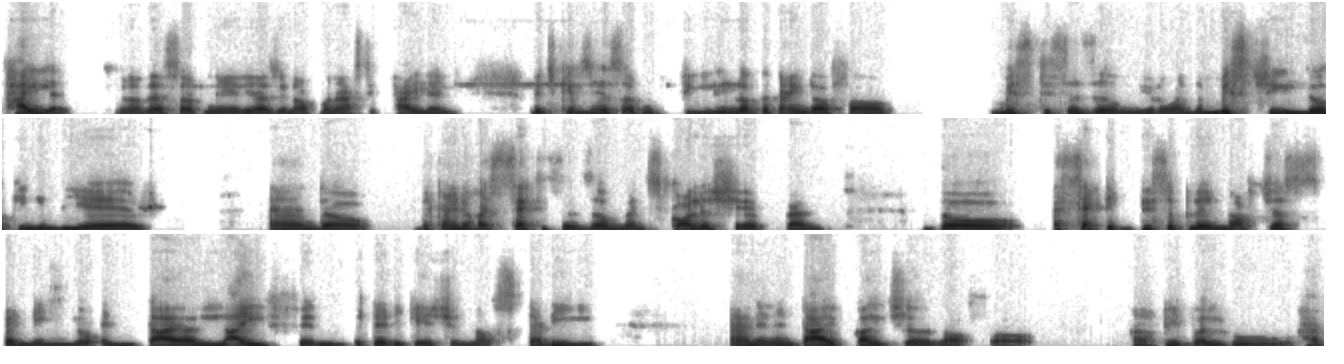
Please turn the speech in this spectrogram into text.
Thailand. You know, there are certain areas, you know, of monastic Thailand, which gives you a certain feel of the kind of uh, mysticism, you know, and the mystery lurking in the air, and uh, the kind of asceticism and scholarship and the ascetic discipline of just spending your entire life in the dedication of study and an entire culture of uh, uh, people who have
